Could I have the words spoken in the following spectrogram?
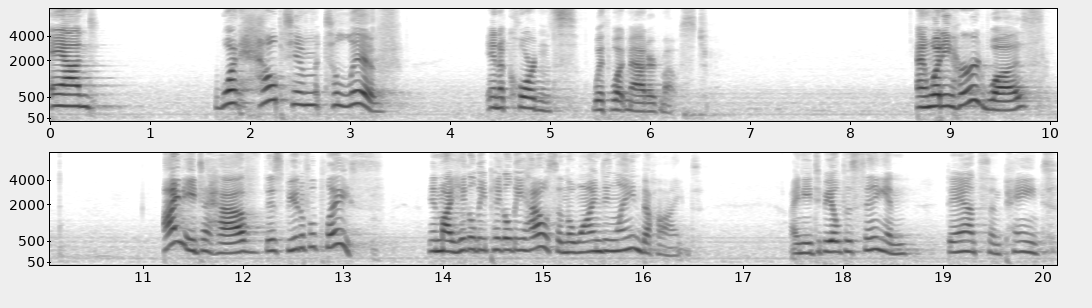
And what helped him to live in accordance with what mattered most. And what he heard was I need to have this beautiful place in my higgledy piggledy house and the winding lane behind. I need to be able to sing and dance and paint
